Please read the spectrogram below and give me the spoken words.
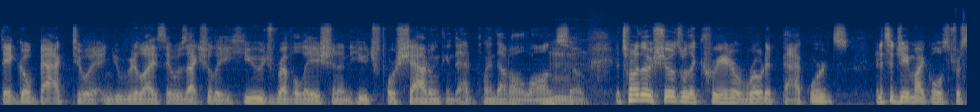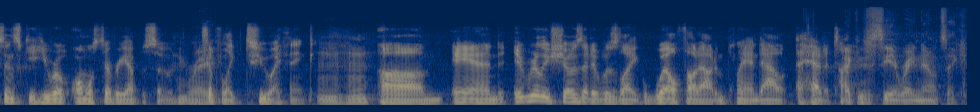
they go back to it and you realize it was actually a huge revelation and huge foreshadowing thing that had planned out all along. So mm. it's one of those shows where the creator wrote it backwards. And it's a J. Michael Straczynski. He wrote almost every episode, Right. except for like two, I think. Mm-hmm. Um, and it really shows that it was like well thought out and planned out ahead of time. I can just see it right now. It's like,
